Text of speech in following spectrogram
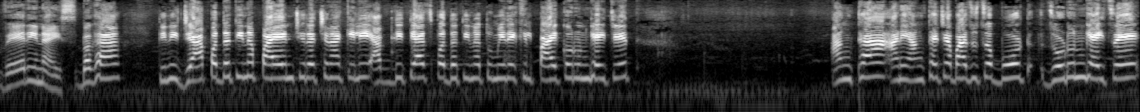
व्हेरी नाईस बघा तिने ज्या पद्धतीनं पायांची रचना केली अगदी त्याच पद्धतीनं तुम्ही देखील पाय करून घ्यायचेत. अंगठा आणि अंगठ्याच्या बाजूचं बोट जोडून घ्यायचे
